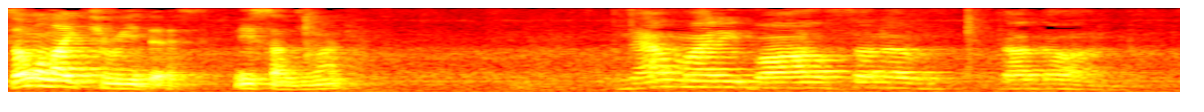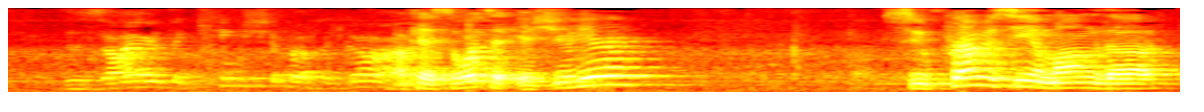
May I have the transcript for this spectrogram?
someone like to read this. Nissan, do you mind? Now mighty Baal, son of Dagon, desired the kingship of the gods. Okay, so what's at issue here? Supremacy among the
